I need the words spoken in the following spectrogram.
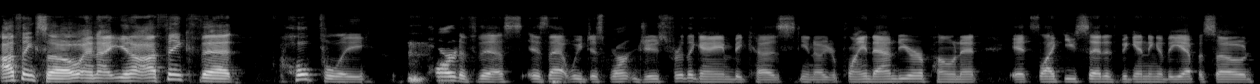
I think so, and I, you know, I think that hopefully part of this is that we just weren't juiced for the game because you know you're playing down to your opponent. It's like you said at the beginning of the episode.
